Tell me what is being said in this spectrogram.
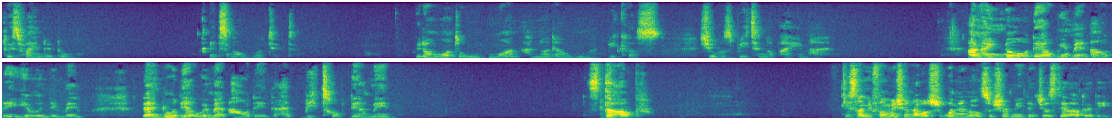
please find a door. It's not worth it. We don't want to want another woman because she was beaten up by a man. And I know there are women out there, even the men, I know there are women out there that beat up their men. Stop. It's an information I was running on social media just the other day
